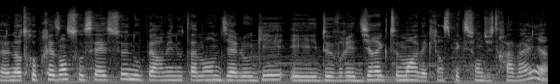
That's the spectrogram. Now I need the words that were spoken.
Euh, notre présence au CSE nous permet notamment de dialoguer et d'œuvrer directement avec l'inspection du travail.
